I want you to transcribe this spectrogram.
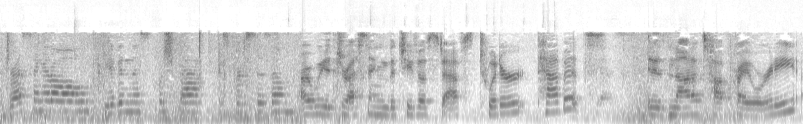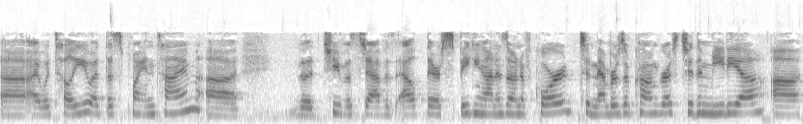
addressing at all, given this pushback, this criticism? Are we addressing the chief of staff's Twitter habits? It is not a top priority. Uh, I would tell you at this point in time. Uh, the chief of staff is out there speaking on his own accord to members of Congress, to the media, uh,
